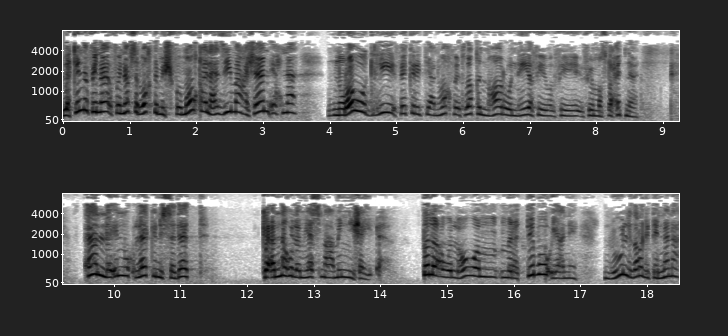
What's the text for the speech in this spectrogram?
لكن في في نفس الوقت مش في موقع الهزيمة عشان إحنا نروج لفكرة يعني وقف إطلاق النهار وإن هي في في في مصلحتنا. قال لإنه لكن السادات كأنه لم يسمع مني شيء. طلع واللي هو مرتبه يعني بيقول لدرجة إن أنا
